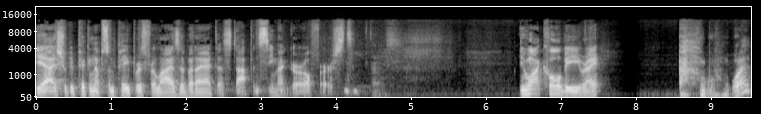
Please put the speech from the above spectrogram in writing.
Yeah, I should be picking up some papers for Liza, but I had to stop and see my girl first. nice. You want Colby, right? What?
